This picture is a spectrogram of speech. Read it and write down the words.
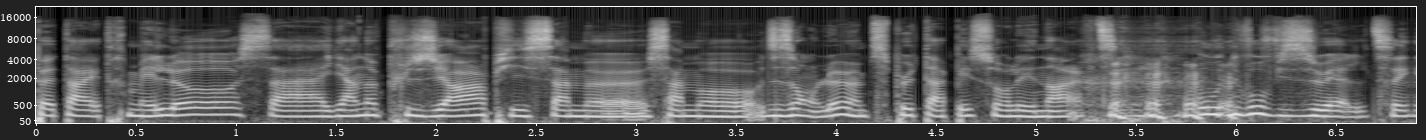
peut-être. Mais là, ça, il y en a plusieurs, puis ça me, ça m'a, disons-le, un petit peu tapé sur les nerfs. au niveau visuel. Tu sais.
